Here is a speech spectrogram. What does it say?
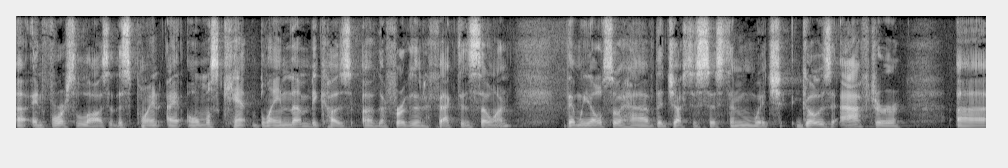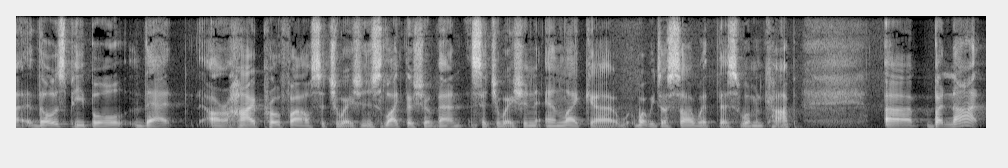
uh, enforce the laws at this point. I almost can't blame them because of the Ferguson effect and so on. Then we also have the justice system, which goes after uh, those people that are high profile situations, like the Chauvin situation and like uh, what we just saw with this woman cop. Uh, but not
